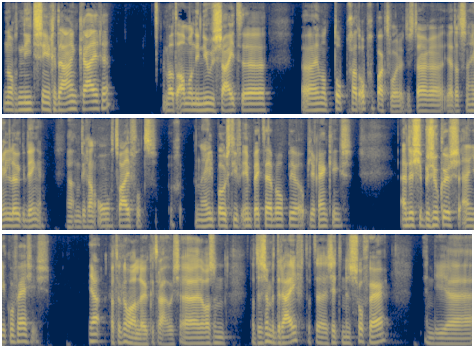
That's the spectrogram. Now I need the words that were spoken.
nog niets in gedaan krijgen. Wat allemaal in die nieuwe site eh, eh, helemaal top gaat opgepakt worden. Dus daar, eh, ja, dat zijn hele leuke dingen. Ja. Want die gaan ongetwijfeld een hele positieve impact hebben op je, op je rankings. En dus je bezoekers en je conversies. Ja, Wat ook nog wel een leuke trouwens. Eh, dat, was een, dat is een bedrijf dat zit in de software. En die, eh,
